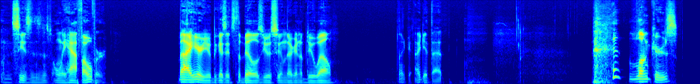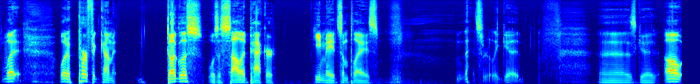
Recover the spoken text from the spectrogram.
The season is only half over. But I hear you because it's the Bills. You assume they're going to do well. Like I get that. Lunkers. What what a perfect comment. Douglas was a solid Packer. He made some plays. That's really good. Uh, that's good. Oh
